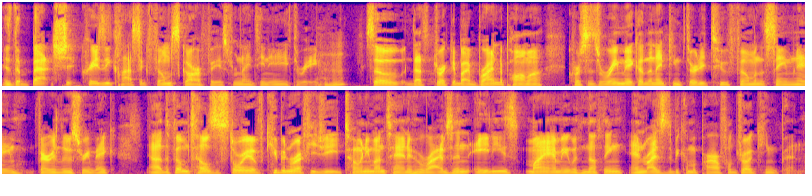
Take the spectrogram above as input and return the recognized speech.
is the batshit crazy classic film Scarface from 1983. So that's directed by Brian De Palma. Of course, it's a remake of the 1932 film of the same name, very loose remake. Uh, the film tells the story of Cuban refugee Tony Montana who arrives in 80s Miami with nothing and rises to become a powerful drug kingpin.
